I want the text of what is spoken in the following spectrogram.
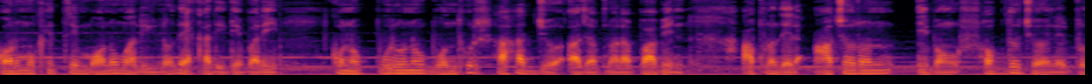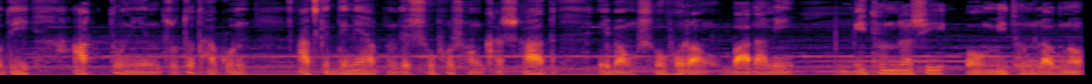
কর্মক্ষেত্রে মনোমালিন্য দেখা দিতে পারে। কোনো পুরনো বন্ধুর সাহায্য আজ আপনারা পাবেন। আপনাদের আচরণ এবং শব্দ চয়নের প্রতি আত্মনিয়ন্ত্রিত থাকুন। আজকের দিনে আপনাদের শুভ সংখ্যা সাত এবং শুভ রং, বাদামি, মিথুন রাশি ও মিথুন লগ্ন।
